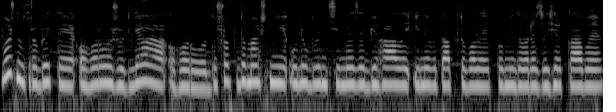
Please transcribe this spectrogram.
Можна зробити огорожу для городу, щоб домашні улюбленці не забігали і не витаптували помідори з огірками.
